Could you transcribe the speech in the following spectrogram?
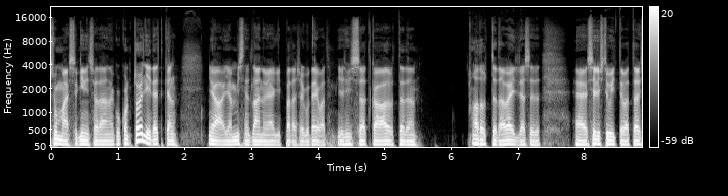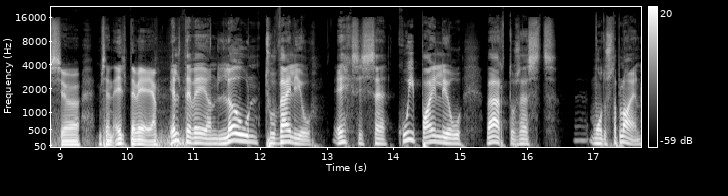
summa eest sa kinnisvara nagu kontrollid hetkel ja, ja mis need laenujäägid parasjagu teevad. Ja siis saad ka arutada, arutada välja see, sellist huvitavat asju, mis on LTV jah, LTV on loan to value. Ehk siis see, kui palju väärtusest moodustab laen.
